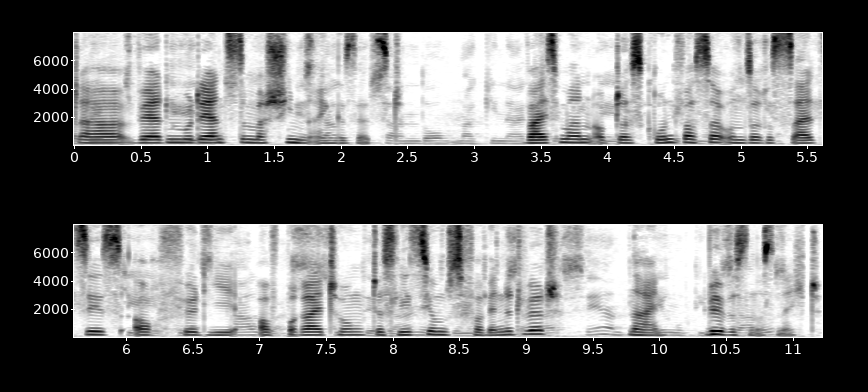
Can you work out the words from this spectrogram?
da werden modernste Maschinen eingesetzt. Weiß man, ob das Grundwasser unseres Salzsees auch für die Aufbereitung des Lithiums verwendet wird? Nein, wir wissen es nicht.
